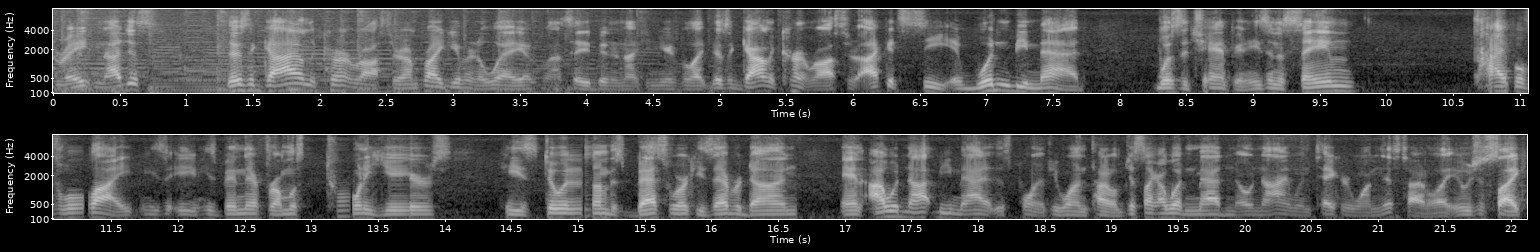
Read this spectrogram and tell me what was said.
great. And I just there's a guy on the current roster. I'm probably giving it away I say he's been here 19 years, but like there's a guy on the current roster I could see it wouldn't be mad was the champion. He's in the same type of light. He's he's been there for almost 20 years. He's doing some of his best work he's ever done. And I would not be mad at this point if he won the title, just like I wasn't mad in 09 when Taker won this title. Like, it was just like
